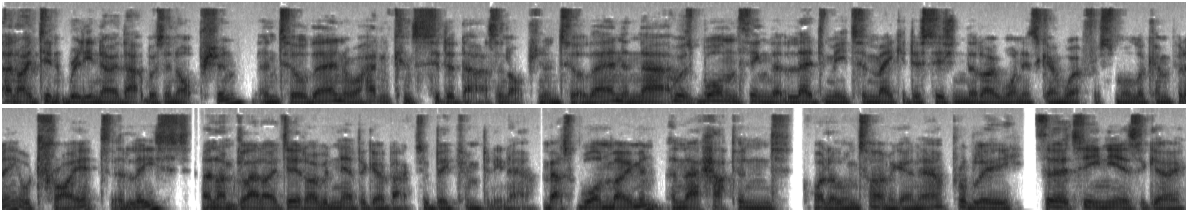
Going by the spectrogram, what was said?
And I didn't really know that was an option until then, or I hadn't considered that as an option until then. And that was one thing that led me to make a decision that I wanted to go and work for a smaller company or try it at least. And I'm glad I did. I would never go back to a big company now. That's one moment. And that happened quite a long time ago now, probably 13 years ago.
